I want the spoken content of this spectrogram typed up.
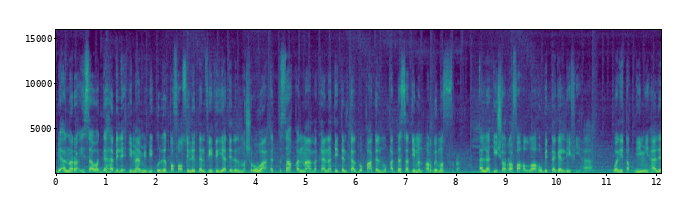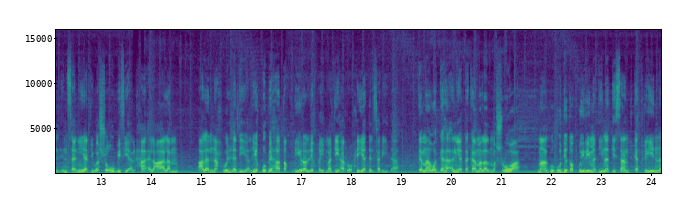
بأن الرئيس وجه بالاهتمام بكل التفاصيل التنفيذية للمشروع اتساقا مع مكانة تلك البقعة المقدسة من أرض مصر التي شرفها الله بالتجلي فيها ولتقديمها للإنسانية والشعوب في أنحاء العالم على النحو الذي يليق بها تقديرا لقيمتها الروحية الفريدة. كما وجه أن يتكامل المشروع مع جهود تطوير مدينة سانت كاترين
